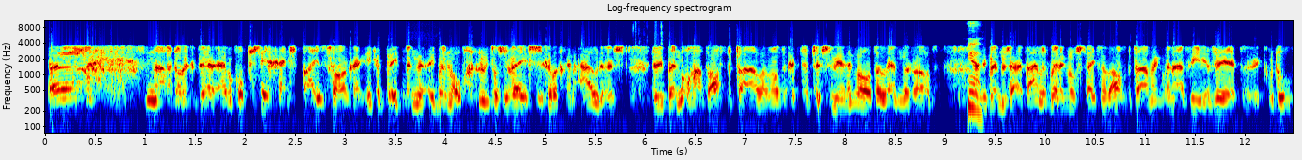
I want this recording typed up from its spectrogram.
Eh, nou, dat daar heb ik op zich geen spijt van. Kijk, ik, heb, ik, ben, ik ben opgegroeid als wees, dus ik heb ook geen ouders. Dus ik ben nog aan het afbetalen, want ik heb tussenin ook wel wat ellende gehad. En ik ben dus uiteindelijk ben ik nog steeds aan het afbetalen. Ik ben nu 44. Ik bedoel,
